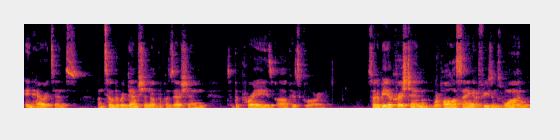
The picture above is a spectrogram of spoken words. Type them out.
inheritance until the redemption of the possession to the praise of his glory. So to be a Christian, what Paul is saying in Ephesians 1,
